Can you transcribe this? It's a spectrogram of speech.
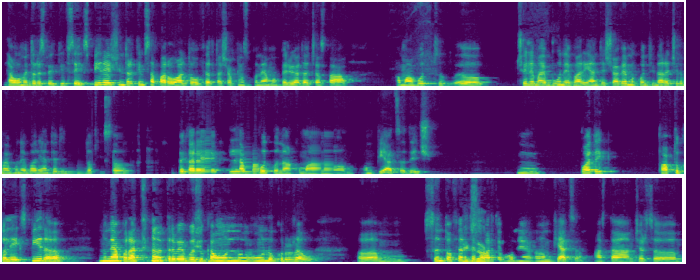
la momentul respectiv să expire și între timp să apară o altă ofertă. Așa cum spuneam, în perioada aceasta am avut cele mai bune variante și avem în continuare cele mai bune variante de dobândă fixă pe care le-am avut până acum în, în piață. Deci, poate faptul că le expiră nu neapărat trebuie văzut ca un, un lucru rău. Um, sunt oferte exact. foarte bune în piață. Asta încerc să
